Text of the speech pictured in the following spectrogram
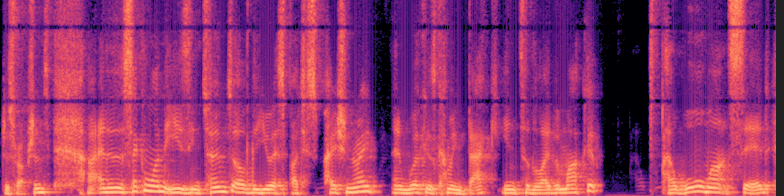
disruptions. Uh, and then the second one is in terms of the US participation rate and workers coming back into the labor market. Uh, Walmart said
